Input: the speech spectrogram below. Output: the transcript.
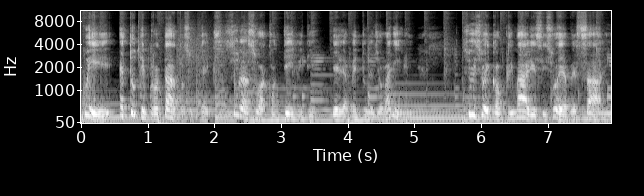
qui è tutto improntato su Tex, sulla sua continuity delle avventure giovanili, sui suoi comprimari e sui suoi avversari,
